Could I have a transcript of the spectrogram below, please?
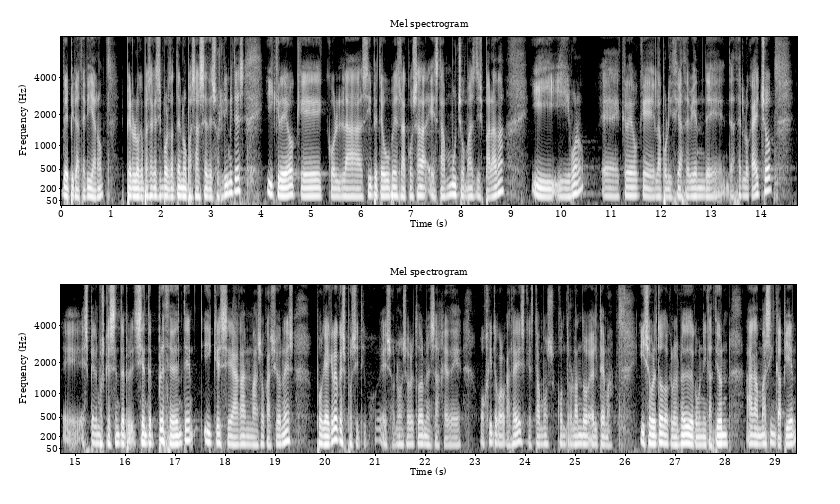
de piratería, ¿no? Pero lo que pasa es que es importante no pasarse de esos límites y creo que con las IPTVs la cosa está mucho más disparada y, bueno, eh, creo que la policía hace bien de, hacer lo que ha hecho. esperemos que siente, siente precedente y que se hagan más ocasiones porque creo que es positivo eso, ¿no? Sobre todo el mensaje de ojito con lo que hacéis, que estamos controlando el tema. Y sobre todo que los medios de comunicación hagan más hincapié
